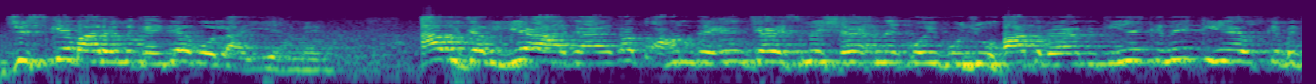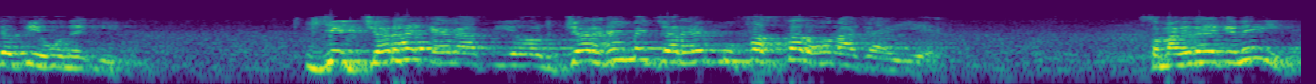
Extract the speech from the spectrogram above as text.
جس کے بارے میں کہہ دیا وہ لائیے ہمیں۔ اب جب یہ آ جائے گا تو ہم دیکھیں کیا اس میں شیخ نے کوئی وجوہات بیان کی ہیں کہ نہیں کی ہیں اس کے بدتی ہونے کی۔ یہ جرح کہلاتی ہے اور جرح میں جرح مفسر ہونا چاہیے۔ سمجھ رہے کہ نہیں؟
